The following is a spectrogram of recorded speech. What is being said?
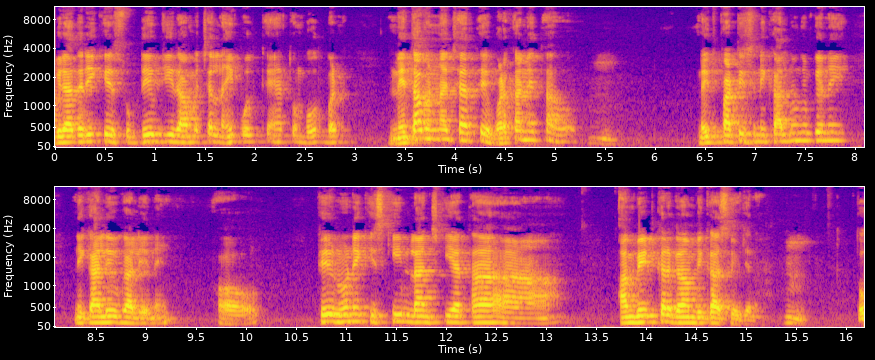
बिरादरी के सुखदेव जी रामचल नहीं बोलते हैं तुम बहुत बड़ नेता बनना चाहते हो बड़का नेता हो। नहीं तो पार्टी से निकाल दूँगे कि नहीं निकाली उगाली नहीं। और फिर उन्होंने एक स्कीम लॉन्च किया था अंबेडकर ग्राम विकास योजना। हम्म। तो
